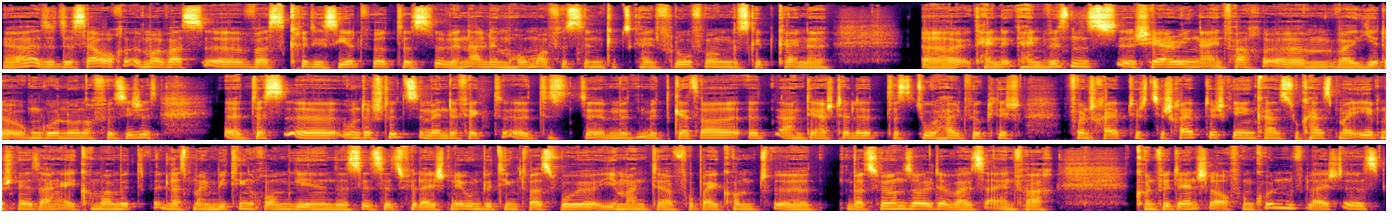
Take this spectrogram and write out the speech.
Ja, also das ist ja auch immer was, äh, was kritisiert wird, dass wenn alle im Homeoffice sind, gibt es keinen Flurfunk, es gibt keine äh, keine, kein Wissenssharing, einfach ähm, weil jeder irgendwo nur noch für sich ist. Äh, das äh, unterstützt im Endeffekt äh, das, äh, mit, mit Gather äh, an der Stelle, dass du halt wirklich von Schreibtisch zu Schreibtisch gehen kannst. Du kannst mal eben schnell sagen, ey, komm mal mit, lass mal in den Meetingraum gehen. Das ist jetzt vielleicht nicht unbedingt was, wo jemand, der vorbeikommt, was hören sollte, weil es einfach confidential auch vom Kunden vielleicht ist.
